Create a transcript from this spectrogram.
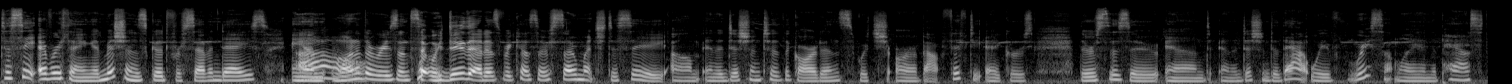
To see everything. Admission is good for seven days. And oh. one of the reasons that we do that is because there's so much to see. Um, in addition to the gardens, which are about 50 acres, there's the zoo. And in addition to that, we've recently, in the past,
